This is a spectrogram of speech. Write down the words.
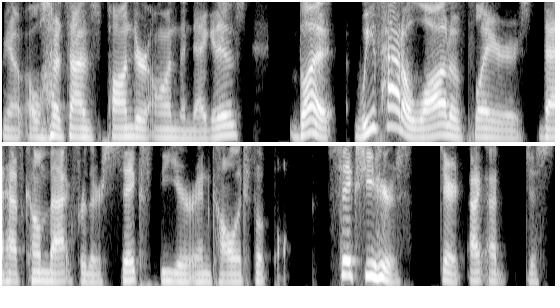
you know a lot of times ponder on the negatives, but we've had a lot of players that have come back for their sixth year in college football. Six years, Jared. I, I just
